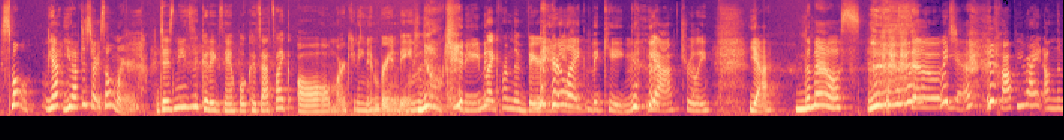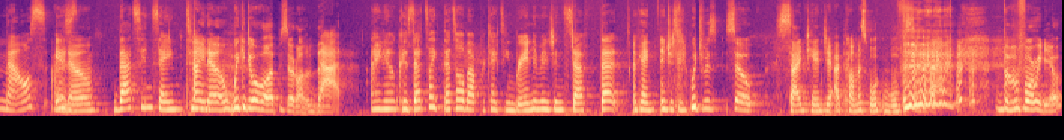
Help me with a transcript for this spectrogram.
small. Yeah, you have to start somewhere. Disney's a good example because that's like all marketing and branding. No kidding. Like from the very. They're like the king. yeah, truly. Yeah. The mouse. so, which yeah. the copyright on the mouse is, I know. That's insane. to I know. We could do a whole episode on that. I know, because that's like that's all about protecting brand image and stuff. That okay, interesting. Which was so side tangent. I promise we'll, we'll but before we do,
